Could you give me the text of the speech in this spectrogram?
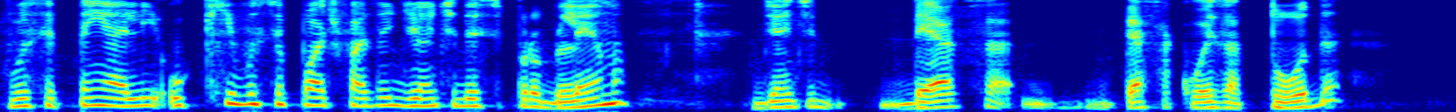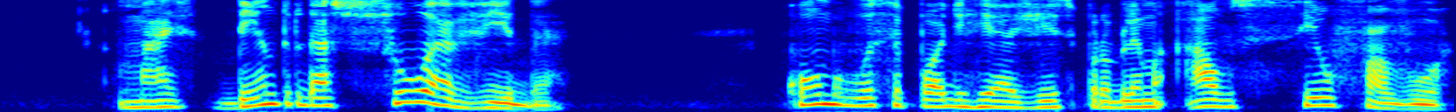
você tem ali o que você pode fazer diante desse problema diante dessa, dessa coisa toda, mas dentro da sua vida. Como você pode reagir esse problema ao seu favor?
